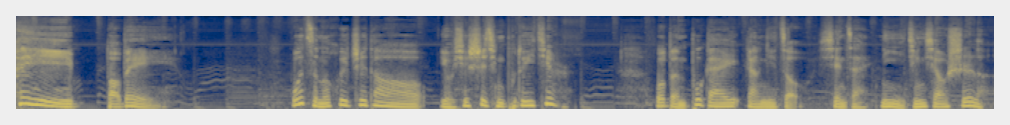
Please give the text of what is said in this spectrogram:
嘿，宝贝，我怎么会知道有些事情不对劲儿？我本不该让你走，现在你已经消失了。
